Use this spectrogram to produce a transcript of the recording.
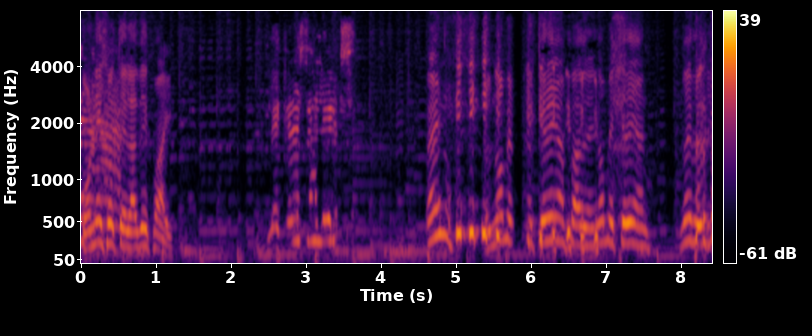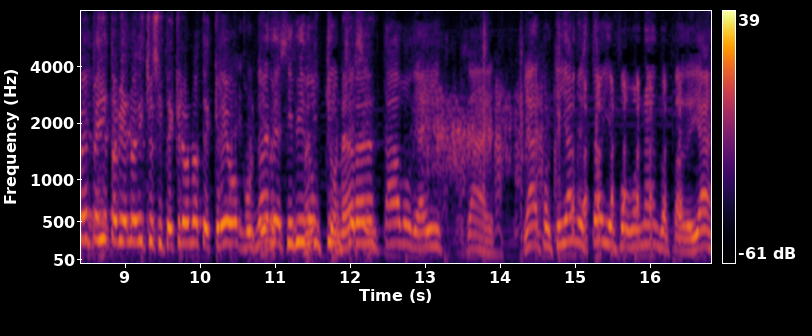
con eso te la dejo ahí. ¿Le crees, Alex? Bueno, pues no me crean, padre, no me crean. No he Pero Pepe, yo todavía no he dicho si te creo o no te creo, porque no he recibido no he un pinche nada. centavo de ahí. O sea, ya, porque ya me estoy enfogonando, padre. Ya,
